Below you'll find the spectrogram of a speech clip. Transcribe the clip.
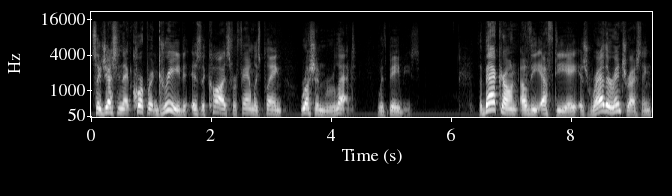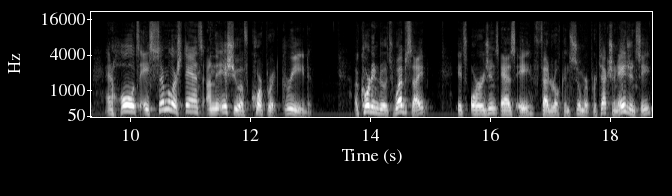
suggesting that corporate greed is the cause for families playing Russian roulette with babies. The background of the FDA is rather interesting and holds a similar stance on the issue of corporate greed. According to its website, its origins as a federal consumer protection agency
